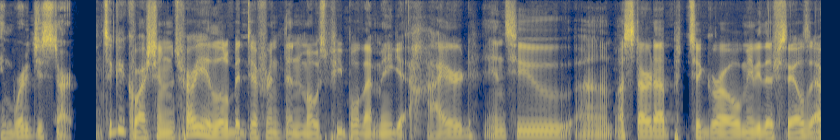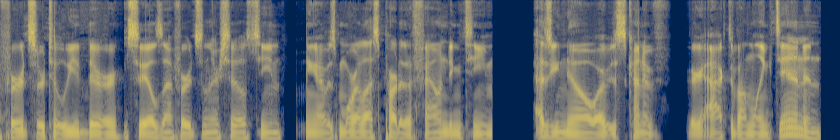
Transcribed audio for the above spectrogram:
And where did you start? It's a good question. It's probably a little bit different than most people that may get hired into um, a startup to grow maybe their sales efforts or to lead their sales efforts and their sales team. I was more or less part of the founding team. As you know, I was kind of very active on LinkedIn, and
